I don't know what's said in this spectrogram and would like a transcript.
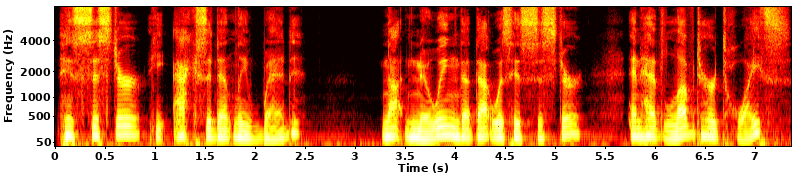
His sister, he accidentally wed, not knowing that that was his sister, and had loved her twice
